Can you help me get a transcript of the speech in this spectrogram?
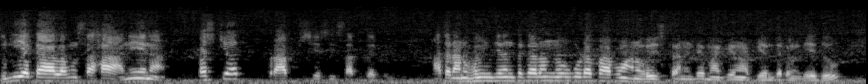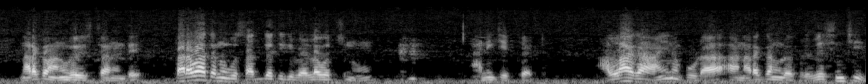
తుల్యకాలం సహా అనేన పశ్చాత్ ప్రాప్స్యసి సద్గతి. అతడు అనుభవించినంత కాలం నువ్వు కూడా పాపం అనుభవిస్తానంటే మాకేం అభ్యంతరం లేదు. నరకం అనుభవిస్తానంటే. తర్వాత నువ్వు సద్గతికి వెళ్ళవచ్చును అని చెప్పాడు. అలాగా ఆయన కూడా ఆ నరకంలో ప్రవేశించి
